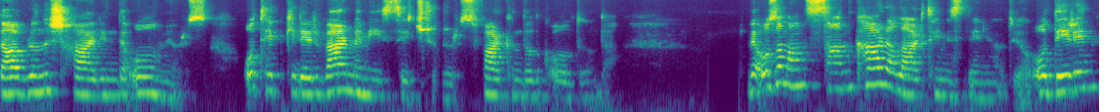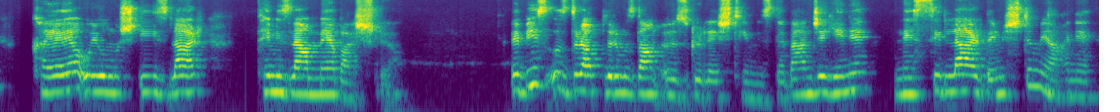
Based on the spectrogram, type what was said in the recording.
davranış halinde olmuyoruz. O tepkileri vermemeyi seçiyoruz farkındalık olduğunda. Ve o zaman sankaralar temizleniyor diyor. O derin kayaya uyulmuş izler temizlenmeye başlıyor. Ve biz ızdıraplarımızdan özgürleştiğimizde bence yeni nesiller demiştim ya hani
